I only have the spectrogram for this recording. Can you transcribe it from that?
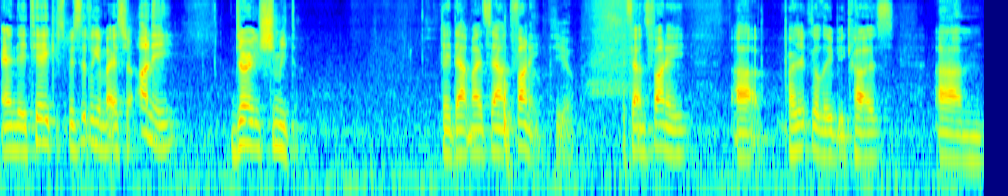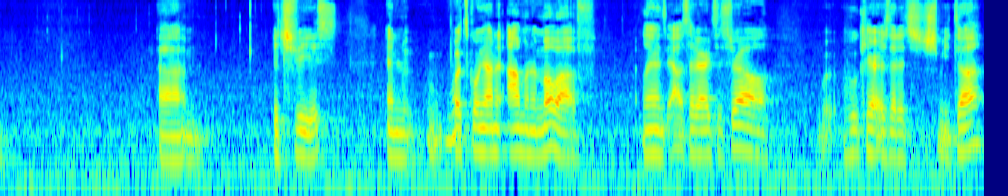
and they take specifically Meiser Ani during Shemitah. Okay, that might sound funny to you. It sounds funny, uh, particularly because um, um, it's Shvius, and what's going on in Ammon and Moab, lands outside Eretz Yisrael, who cares that it's Shemitah?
